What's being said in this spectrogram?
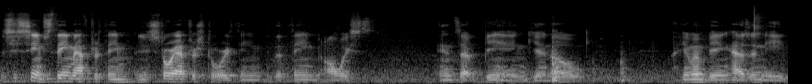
it just seems theme after theme, story after story. Theme the theme always ends up being, you know, a human being has a need.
